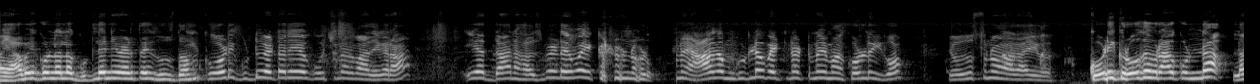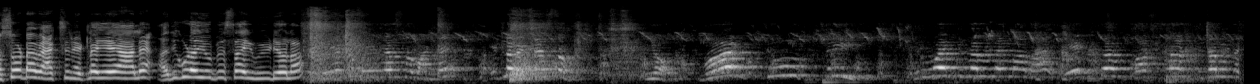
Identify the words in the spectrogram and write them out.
మా యాభై కోళ్ళలో గుడ్లన్నీ పెడతాయి చూద్దాం. కోడి గుడ్డు పెట్టనే కూర్చున్నది మా దగ్గర. ఇక దాని హస్బెండ్ ఏమో ఇక్కడ ఉన్నాడు. ఆగం గుడ్లో పెట్టినట్టున్నాయి మా కోళ్ళు ఇగో. ఇగో చూస్తున్నావు కదా ఇగో. కోడికి రోగం రాకుండా లసోటా వ్యాక్సిన్ ఎట్లా చేయాలి? అది కూడా చూపిస్తా ఈ వీడియోలో. ఇట్లా పెట్టేస్తాం ఇగో వన్ టూ త్రీ ఇరవై పిల్లలు ఉన్నాయి మామ ఏకదం ఫస్ట్ క్లాస్ పిల్లలు ఉన్నాయి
